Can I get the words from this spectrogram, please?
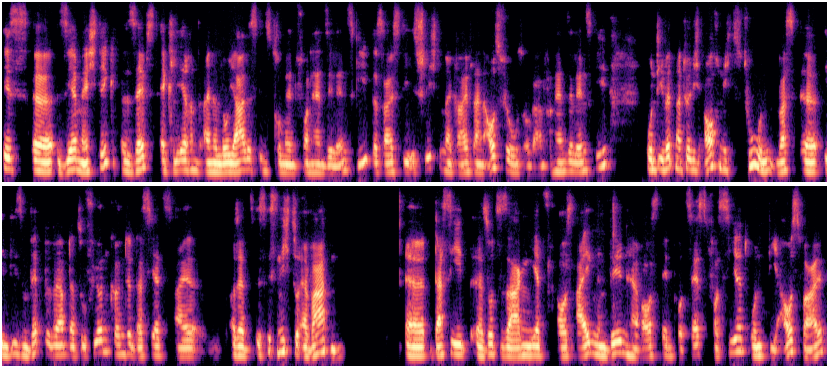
ist äh, sehr mächtig, selbsterklärend ein loyales Instrument von Herrn Zelensky. Das heißt, die ist schlicht und ergreifend ein Ausführungsorgan von Herrn Zelensky. Und die wird natürlich auch nichts tun, was äh, in diesem Wettbewerb dazu führen könnte, dass jetzt ein, also es ist nicht zu erwarten, äh, dass sie äh, sozusagen jetzt aus eigenem Willen heraus den Prozess forciert und die Auswahl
